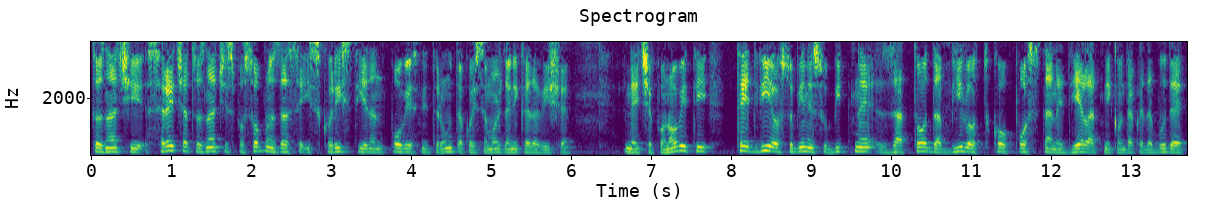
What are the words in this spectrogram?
to znači sreća, to znači sposobnost da se iskoristi jedan povijesni trenutak koji se možda nikada više neće ponoviti te dvije osobine su bitne za to da bilo tko postane djelatnikom, dakle da bude,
